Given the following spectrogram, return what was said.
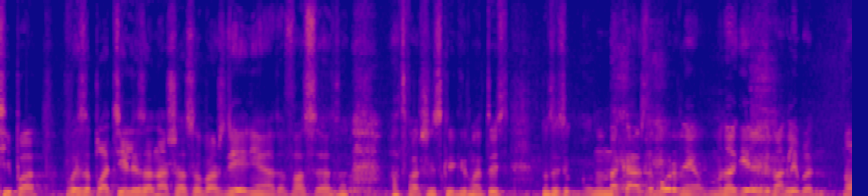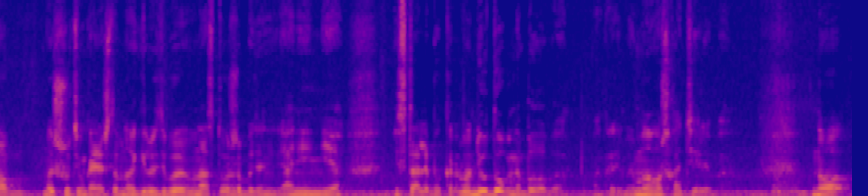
типа вы заплатили за наше освобождение от, фас, от, фашистской Германии. То есть, ну, то есть ну, на каждом уровне многие люди могли бы, но мы шутим, конечно, многие люди бы у нас тоже бы, они, они не, не стали бы, ну, неудобно было бы, по крайней мере, мы, может, хотели бы. Но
